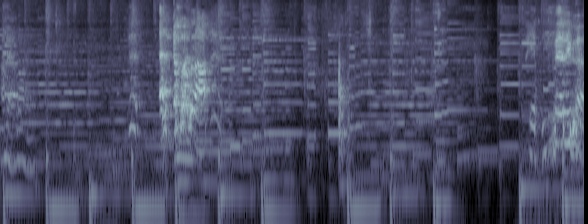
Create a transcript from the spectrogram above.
อันไหนอร่อยอะไรเหรอเผ็ดไม่ดีกว่า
